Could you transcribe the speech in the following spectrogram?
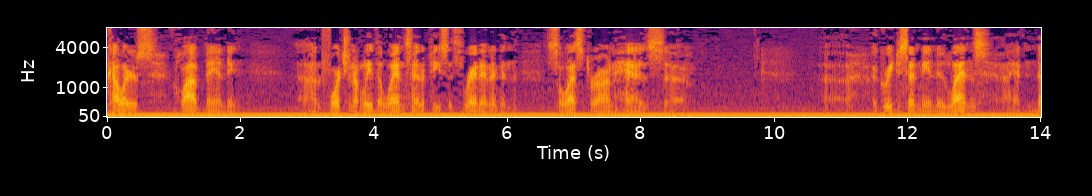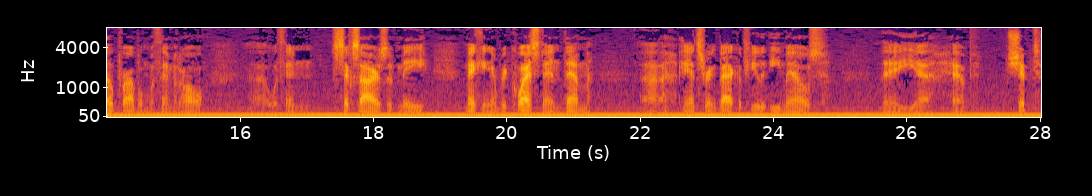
Colors, cloud banding. Uh, unfortunately, the lens had a piece of thread in it, and Celestron has uh, uh, agreed to send me a new lens. I had no problem with them at all. Uh, within six hours of me making a request and them uh, answering back a few emails. They uh, have shipped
